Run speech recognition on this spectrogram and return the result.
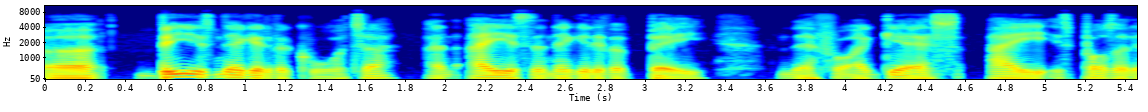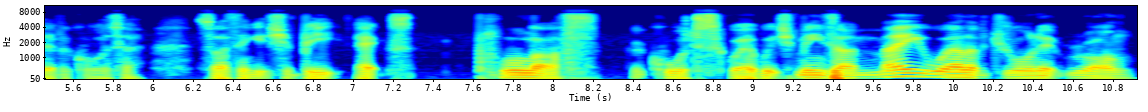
uh, b is negative a quarter and a is the negative of b and therefore I guess a is positive a quarter so I think it should be x plus a quarter square which means I may well have drawn it wrong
